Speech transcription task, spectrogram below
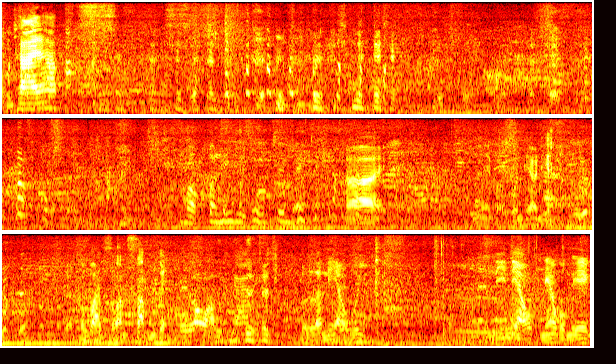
ผมชายนะครับบอกคนในยูทูบใช่ไหมใช่ ไม่บอกคนแถวเนี้ยเดี๋ยวเขาว่าสอนซ้ำกันไม่รอดคนละแนวเว้ยอันนี้แนวแนวผมเอง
